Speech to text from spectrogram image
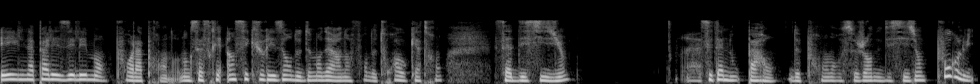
et il n'a pas les éléments pour la prendre. Donc ça serait insécurisant de demander à un enfant de 3 ou 4 ans sa décision. Euh, c'est à nous, parents, de prendre ce genre de décision pour lui,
